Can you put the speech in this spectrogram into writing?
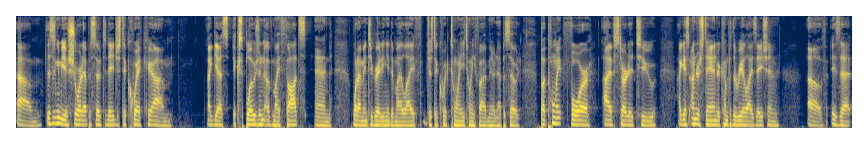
Um, this is going to be a short episode today, just a quick, um, I guess, explosion of my thoughts and what I'm integrating into my life. Just a quick 20, 25 minute episode. But point four, I've started to, I guess, understand or come to the realization of is that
